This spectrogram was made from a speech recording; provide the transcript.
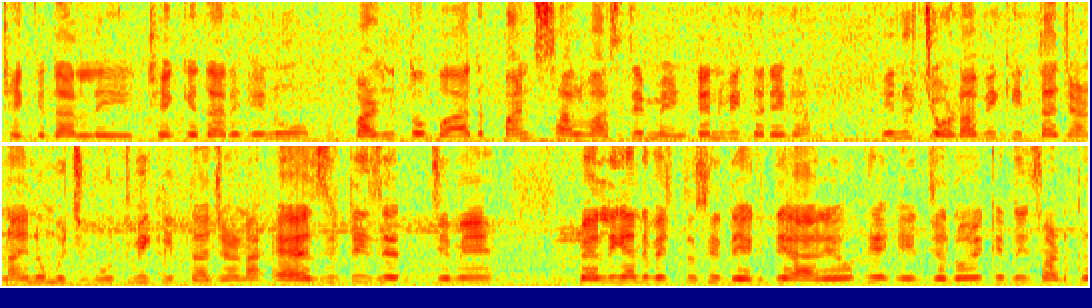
ਠੇਕੇਦਾਰ ਲਈ, ਠੇਕੇਦਾਰ ਇਹਨੂੰ ਬਣਨ ਤੋਂ ਬਾਅਦ 5 ਸਾਲ ਵਾਸਤੇ ਮੇਨਟੇਨ ਵੀ ਕਰੇਗਾ। ਇਹਨੂੰ ਚੌੜਾ ਵੀ ਕੀਤਾ ਜਾਣਾ, ਇਹਨੂੰ ਮਜ਼ਬੂਤ ਵੀ ਕੀਤਾ ਜਾਣਾ। ਐਜ਼ ਇਟ ਇਜ਼ ਜਿਵੇਂ ਪਹਿਲੀਆਂ ਦੇ ਵਿੱਚ ਤੁਸੀਂ ਦੇਖਦੇ ਆ ਰਹੇ ਹੋ ਕਿ ਇਹ ਜਦੋਂ ਇਹ ਕਿਤੇ ਸੜਕ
